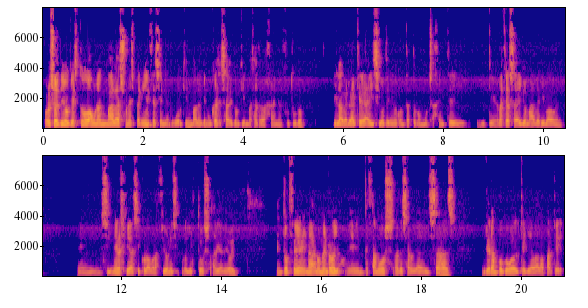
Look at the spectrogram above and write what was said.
Por eso digo que esto, a unas malas, son experiencias en networking, ¿vale? Que nunca se sabe con quién vas a trabajar en el futuro y la verdad que ahí sigo teniendo contacto con mucha gente y, que gracias a ello me ha derivado en, sinergias y colaboraciones y proyectos a día de hoy. Entonces, nada, no me enrollo. Eh, empezamos a desarrollar el SaaS. Yo era un poco el que llevaba la parte,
